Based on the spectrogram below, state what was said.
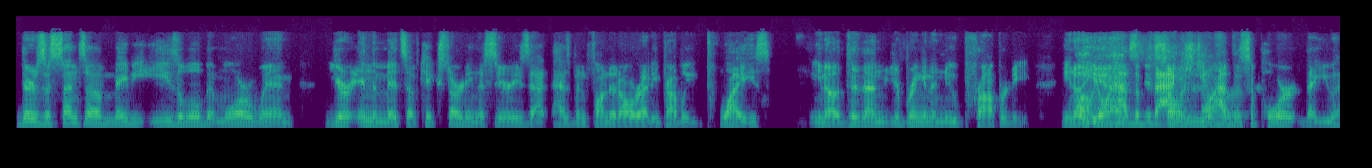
there's a sense of maybe ease a little bit more when you're in the midst of kickstarting a series that has been funded already probably twice you know to then you're bringing a new property you know Oh, you don't have the it's so you don't have the support that you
